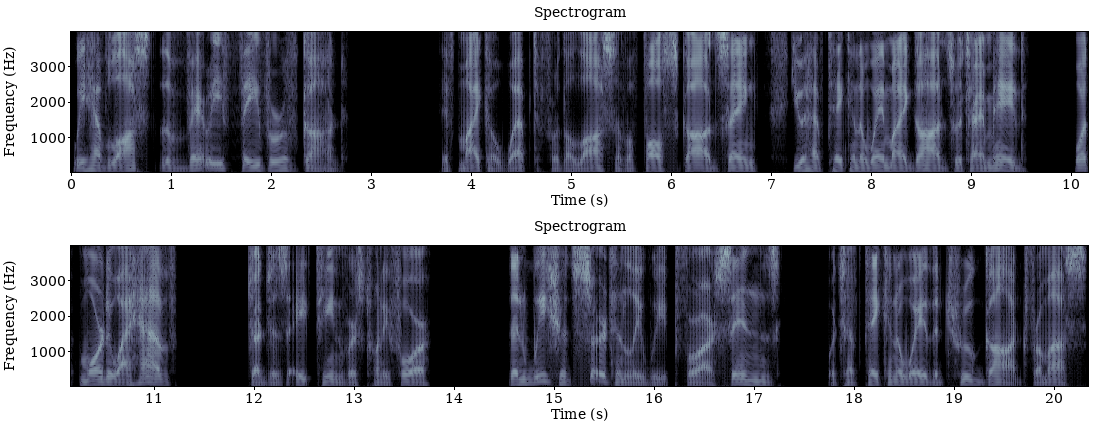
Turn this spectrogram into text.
we have lost the very favor of God. If Micah wept for the loss of a false god, saying, You have taken away my gods which I made, what more do I have? Judges 18, verse 24. Then we should certainly weep for our sins, which have taken away the true God from us.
